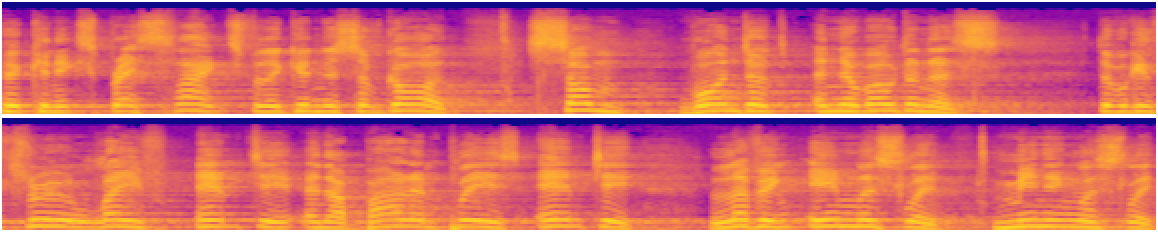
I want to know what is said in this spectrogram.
who can express thanks for the goodness of God. Some wandered in the wilderness. They were going through life empty, in a barren place, empty, living aimlessly, meaninglessly,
